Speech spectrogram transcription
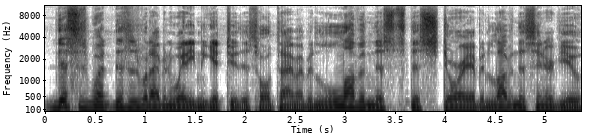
this is what this is what I've been waiting to get to this whole time. I've been loving this this story. I've been loving this interview,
